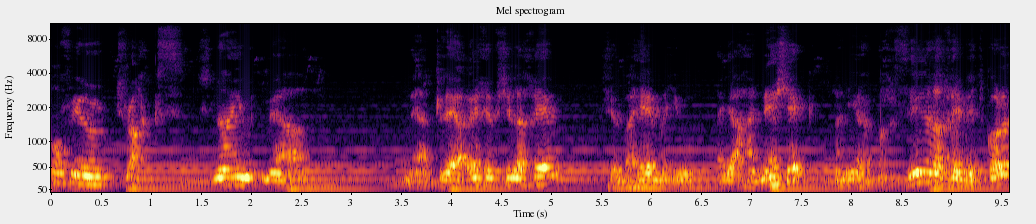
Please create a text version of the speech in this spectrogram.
of your trucks, שניים מה, מהכלי הרכב שלכם, שבהם היו, היה הנשק, אני מחזיר לכם את כל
